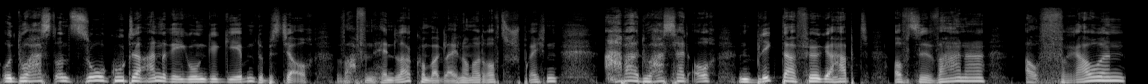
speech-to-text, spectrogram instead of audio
und du hast uns so gute Anregungen gegeben. Du bist ja auch Waffenhändler, kommen wir gleich nochmal drauf zu sprechen. Aber du hast halt auch einen Blick dafür gehabt auf Silvana, auf Frauen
